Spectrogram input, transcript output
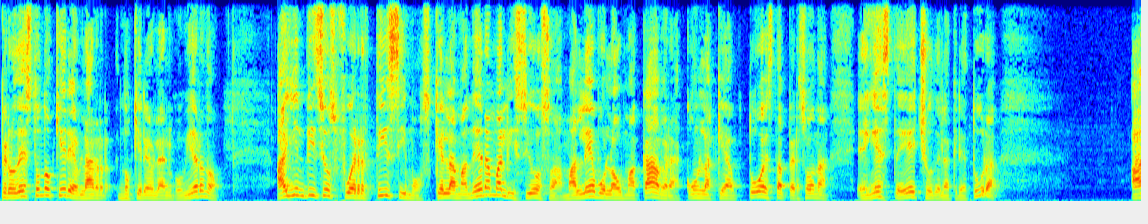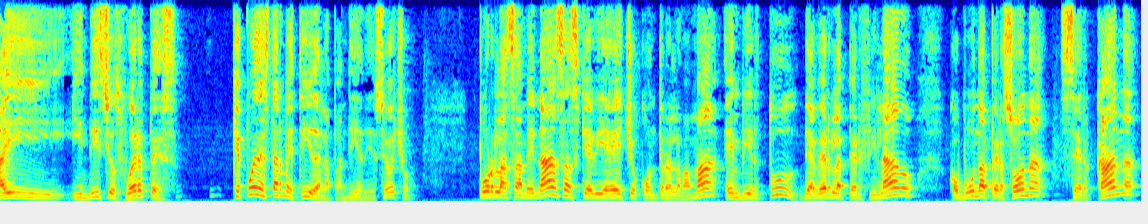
Pero de esto no quiere hablar, no quiere hablar el gobierno. Hay indicios fuertísimos que la manera maliciosa, malévola o macabra con la que actuó esta persona en este hecho de la criatura hay indicios fuertes que puede estar metida en la pandilla 18 por las amenazas que había hecho contra la mamá en virtud de haberla perfilado como una persona cercana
